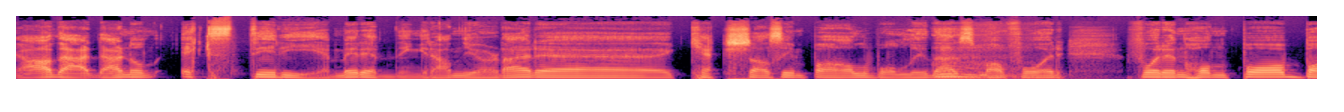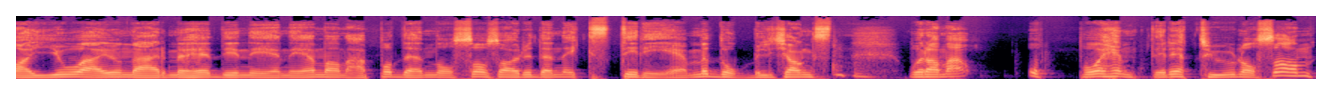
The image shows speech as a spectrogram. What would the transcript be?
Ja, det er, det er noen ekstreme redninger han gjør der. Eh, catcha sin på halv volley der, som han får, får en hånd på. Bayo er jo nær med head in 1-1, han er på den også. Og så har du den ekstreme dobbeltsjansen, hvor han er oppe og henter returen også. Han,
